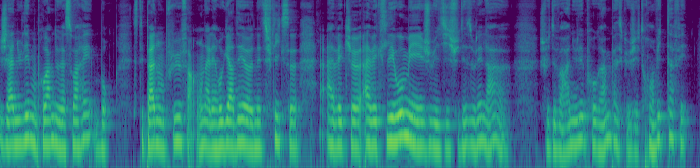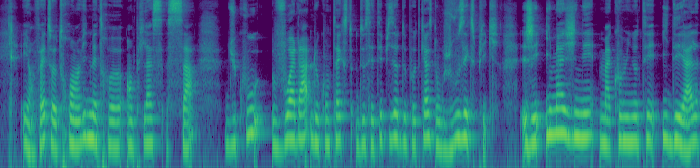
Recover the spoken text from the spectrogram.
j'ai annulé mon programme de la soirée. Bon, c'était pas non plus. Enfin, on allait regarder Netflix avec, avec Léo, mais je lui ai dit, je suis désolée, là, je vais devoir annuler le programme parce que j'ai trop envie de taffer. Et en fait, trop envie de mettre en place ça. Du coup, voilà le contexte de cet épisode de podcast. Donc, je vous explique. J'ai imaginé ma communauté idéale.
